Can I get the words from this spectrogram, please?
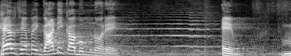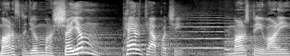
ફેલ થયા પછી ગાડી કાબુમાં ન રહે. એમ માણસના જીવનમાં સંયમ ફેલ થયા પછી માણસની વાણી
